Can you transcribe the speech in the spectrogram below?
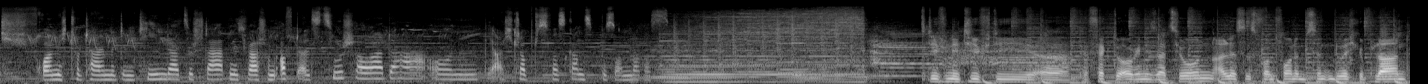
Ich freue mich total mit dem Team da zu starten. Ich war schon oft als Zuschauer da und ja, ich glaube, das ist was ganz Besonderes. Definitiv die äh, perfekte Organisation. Alles ist von vorne bis hinten durchgeplant.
